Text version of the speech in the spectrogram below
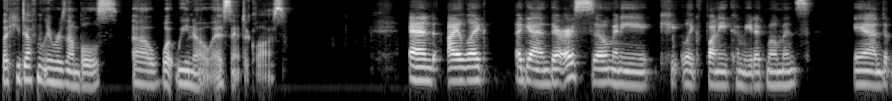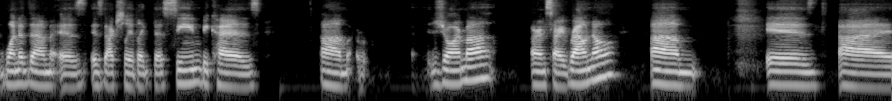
but he definitely resembles uh, what we know as Santa Claus. And I like again, there are so many cu- like funny comedic moments, and one of them is is actually like this scene because um Jorma, or I'm sorry, Rauno, um, is uh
